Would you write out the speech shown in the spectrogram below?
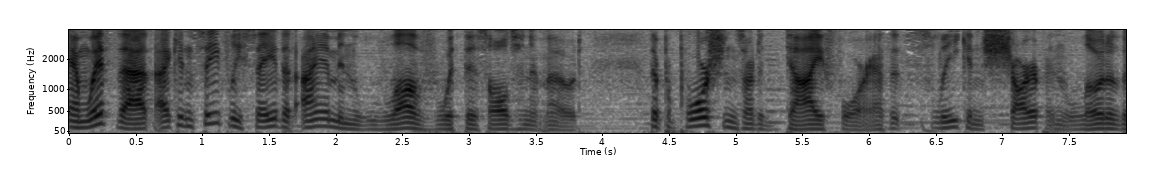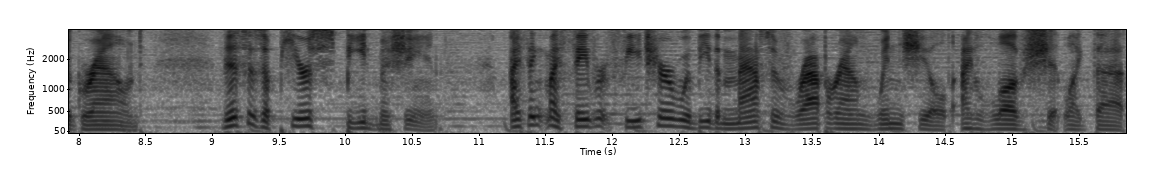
And with that, I can safely say that I am in love with this alternate mode. The proportions are to die for, as it's sleek and sharp and low to the ground. This is a pure speed machine. I think my favorite feature would be the massive wraparound windshield. I love shit like that.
